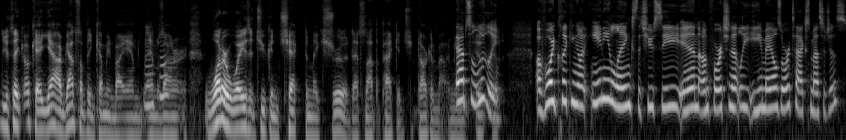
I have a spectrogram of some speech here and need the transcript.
you think, okay, yeah, I've got something coming by Am- mm-hmm. Amazon. Or what are ways that you can check to make sure that that's not the package you're talking about? I mean, Absolutely. Avoid clicking on any links that you see in, unfortunately, emails or text messages.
